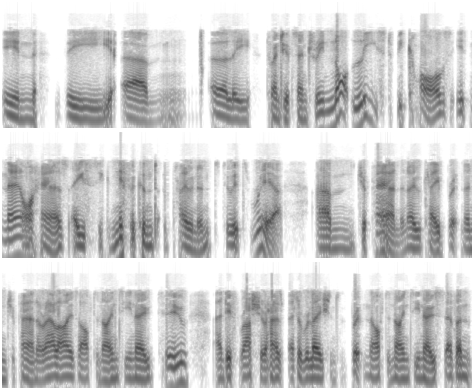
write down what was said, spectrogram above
in the um, early 20th century, not least because it now has a significant opponent to its rear. Um, Japan, and okay, Britain and Japan are allies after 1902, and if Russia has better relations with Britain after 1907,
